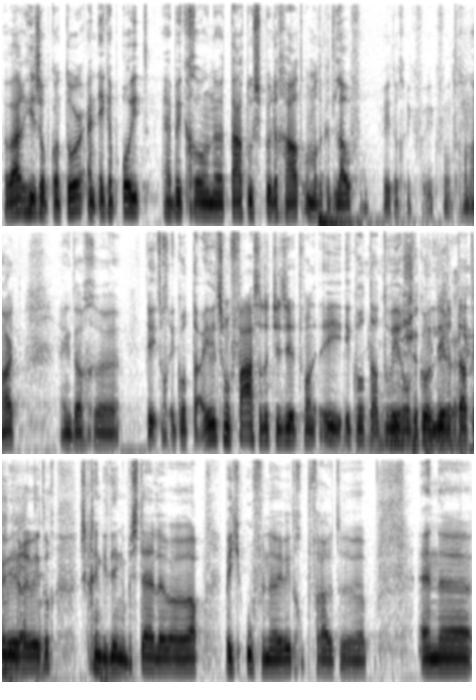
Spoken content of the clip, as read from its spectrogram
We waren hier zo op kantoor. En ik heb ooit heb ik gewoon eh tattoo spullen gehaald omdat ik het lauw vond. Weet je toch? Ik, ik vond het gewoon hard. En ik dacht... je weet toch, ik wil ta- je weet zo'n fase dat je zit van, hey, ik wil tatoeëren of ik wil leren tatoeëren, Ja, weet toch. Dus ik ging die dingen bestellen, een beetje oefenen, je weet toch, op fruit. en eh,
